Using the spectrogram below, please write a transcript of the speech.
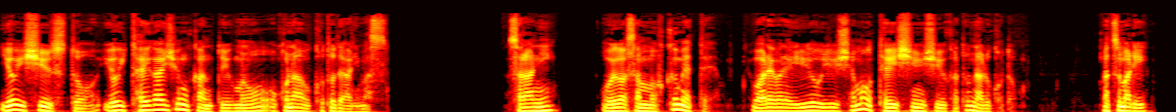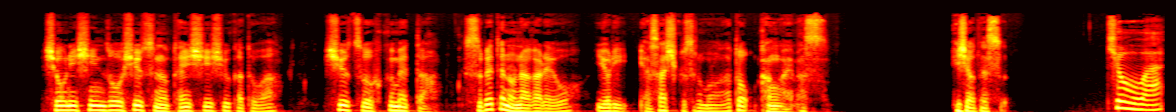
良い手術と良い体外循環というものを行うことであります。さらに、親御さんも含めて、我々医療従事者も低心臭化となること。まあ、つまり、小児心臓手術の低心臭化とは、手術を含めたすべての流れをより優しくするものだと考えます。以上です。今日は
